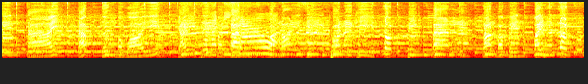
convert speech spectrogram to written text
ดิน ตาย ตับตึงบ่ไหวใจซึ่งบ่สั่นน้อยสีทอนไอขีดรถปิกบันก่อนบ่เป็นไปให้รถไฟ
